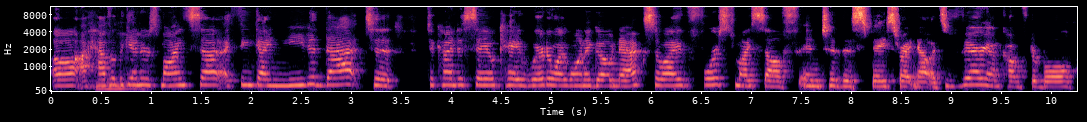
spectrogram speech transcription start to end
Uh, I have mm-hmm. a beginner's mindset. I think I needed that to to kind of say, okay, where do I want to go next? So I forced myself into this space right now. It's very uncomfortable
